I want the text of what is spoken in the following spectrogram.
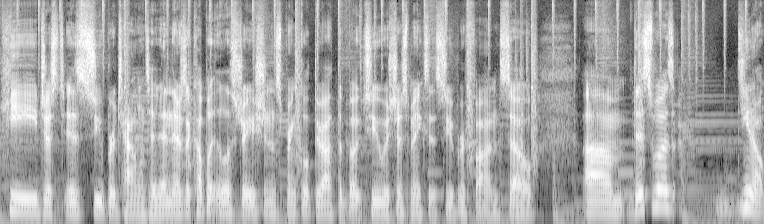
he just is super talented, and there's a couple illustrations sprinkled throughout the book too, which just makes it super fun. So, um, this was, you know,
